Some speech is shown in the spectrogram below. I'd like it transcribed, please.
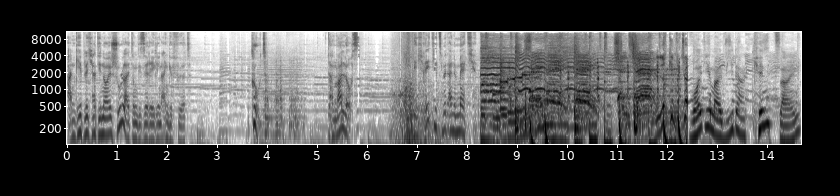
Angeblich hat die neue Schulleitung diese Regeln eingeführt. Gut. Dann mal los. Ich rede jetzt mit einem Mädchen. Wollt ihr mal wieder Kind sein?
